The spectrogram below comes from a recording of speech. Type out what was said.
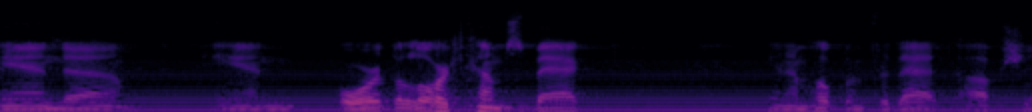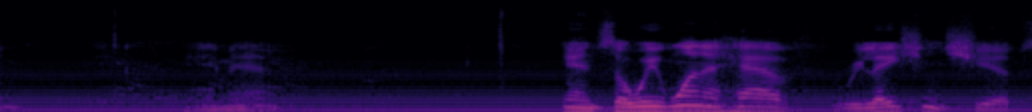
and uh, and or the Lord comes back, and I'm hoping for that option. Amen. And so we want to have relationships,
